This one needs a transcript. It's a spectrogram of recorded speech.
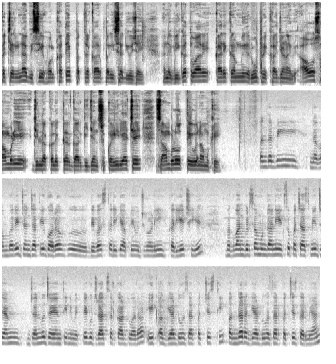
કચેરીના વીસી હોલ ખાતે પત્રકાર પરિષદ યોજાઈ અને વિગતવારે કાર્યક્રમની રૂપરેખા જણાવી. આવો સાંભળીએ જિલ્લા કલેક્ટર ગાર્ગીજન શું કહી રહ્યા છે. સાંભળો તેઓના મુખે. પંદરમી નવેમ્બરે જનજાતીય ગૌરવ દિવસ તરીકે આપણી ઉજવણી કરીએ છીએ. ભગવાન બિરસા મુંડાની એકસો પચાસમી જેમ જન્મ જયંતિ નિમિત્તે ગુજરાત સરકાર દ્વારા એક અગિયાર દો હજાર પચીસથી પંદર અગિયાર દો હજાર પચીસ દરમિયાન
